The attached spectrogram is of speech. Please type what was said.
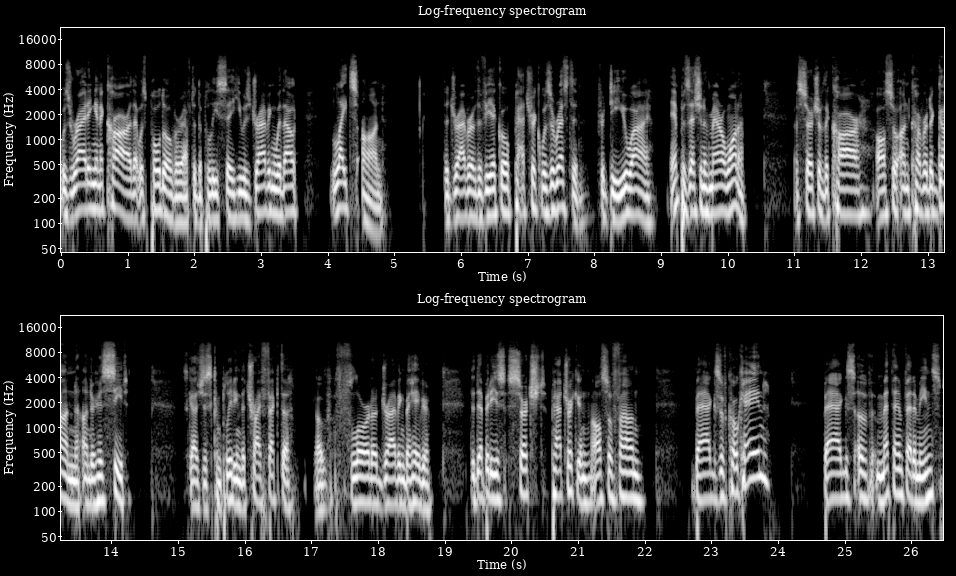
was riding in a car that was pulled over after the police say he was driving without lights on. The driver of the vehicle, Patrick, was arrested for DUI and possession of marijuana. A search of the car also uncovered a gun under his seat. This guy's just completing the trifecta of Florida driving behavior. The deputies searched Patrick and also found bags of cocaine, bags of methamphetamines,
